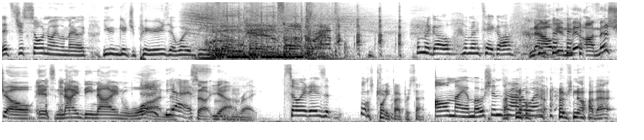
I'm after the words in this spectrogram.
it's just so annoying when men are like, "You can get your periods at white being I'm gonna go. I'm gonna take off. now, in thi- on this show, it's 99 1. Yes. So, yeah, right. So it is Well, it's twenty five percent. all my emotions are out of I whack. don't know if you know how that.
